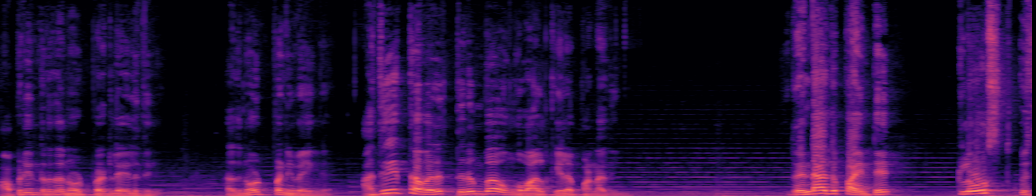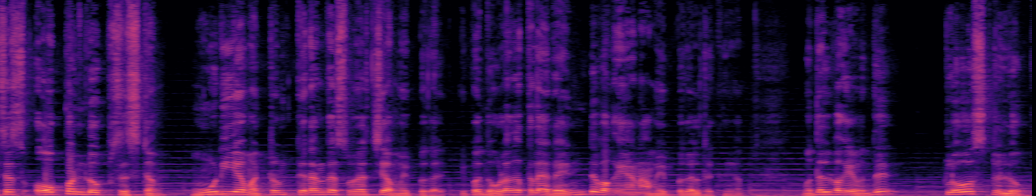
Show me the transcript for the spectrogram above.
அப்படின்றத நோட் எழுதுங்க. அது நோட் பண்ணி வைங்க. அதே தவறு திரும்ப உங்கள் வாழ்க்கையில் பண்ணாதீங்க. ரெண்டாவது point closed versus open loop system மூடிய மற்றும் திறந்த சுழற்சி அமைப்புகள். இப்போ இந்த உலகத்தில் ரெண்டு வகையான அமைப்புகள் இருக்குங்க. முதல் வகை வந்து க்ளோஸ்டு லூப்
